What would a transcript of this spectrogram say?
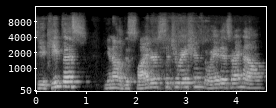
Do you keep this, you know, the slider situation the way it is right now?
